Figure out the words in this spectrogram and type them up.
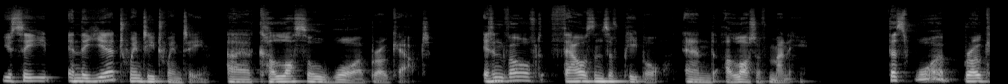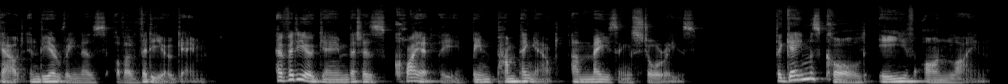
You see, in the year 2020, a colossal war broke out. It involved thousands of people and a lot of money. This war broke out in the arenas of a video game. A video game that has quietly been pumping out amazing stories. The game is called EVE Online.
